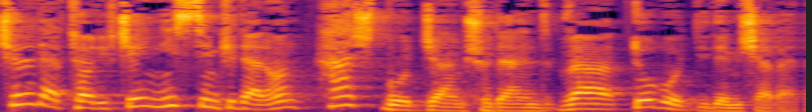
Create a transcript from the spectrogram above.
چرا در تاریخچه نیستیم که در آن هشت بود جمع شدند و دو بود دیده می شود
